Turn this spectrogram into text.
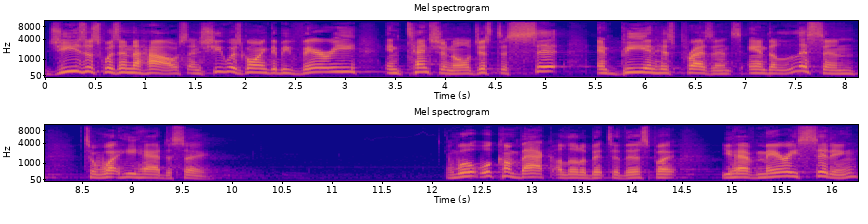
Jesus was in the house, and she was going to be very intentional just to sit and be in his presence and to listen to what he had to say. And we'll, we'll come back a little bit to this, but you have Mary sitting,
